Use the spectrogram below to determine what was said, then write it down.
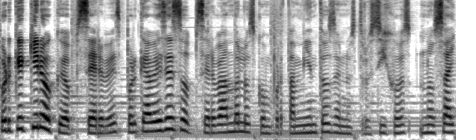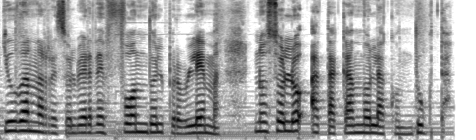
¿Por qué quiero que observes? Porque a veces observando los comportamientos de nuestros hijos nos ayudan a resolver de fondo el problema, no solo atacando la conducta.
